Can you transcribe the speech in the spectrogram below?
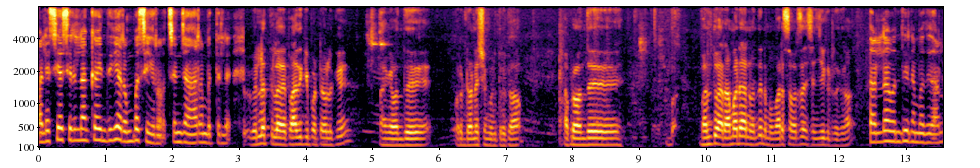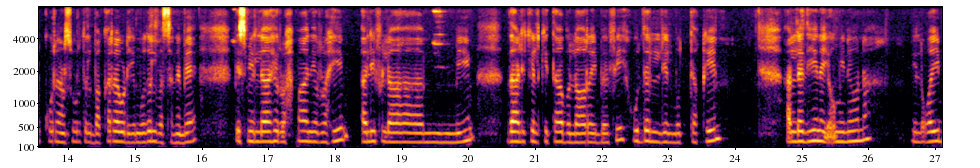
மலேசியா ஸ்ரீலங்கா இந்தியா ரொம்ப செய்கிறோம் செஞ்ச ஆரம்பத்தில். வெள்ளத்தில் பாதிக்கப்பட்டவளுக்கு நாங்கள் வந்து ஒரு டொனேஷன் கொடுத்துருக்கோம். அப்புறம் வந்து பந்துவா ரமடான் வந்து நம்ம வருஷம் வருஷம் செஞ்சுக்கிட்டு இருக்கோம். அல்லா வந்து நமது அல்குரான் சூரத்தில் பக்கராவுடைய முதல் வசனமே பிஸ்மில்லாஹி ரஹ்மான் ரஹீம் அலிஃபுல்லாமீம் தாலிகல் கிதாபுல்லா பஃபி ஹுதல் முத்தகீன் அல்லதீன யோமினோனா بالغيب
